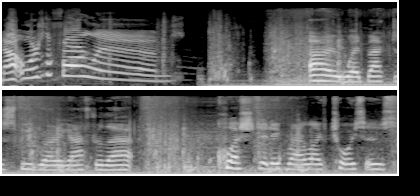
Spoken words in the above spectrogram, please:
Now, where's the Farlands? I went back to speedrunning after that, questioning my life choices.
